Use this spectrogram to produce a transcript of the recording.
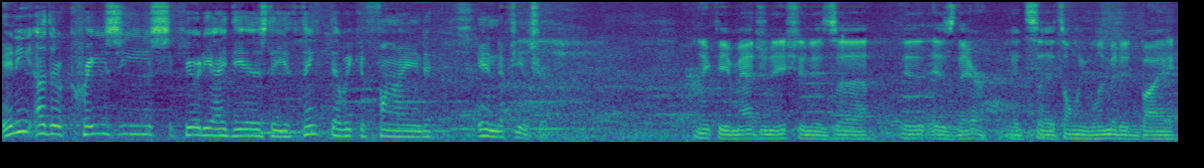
Any other crazy security ideas that you think that we could find in the future? I think the imagination is uh, is, is there. It's it's only limited by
